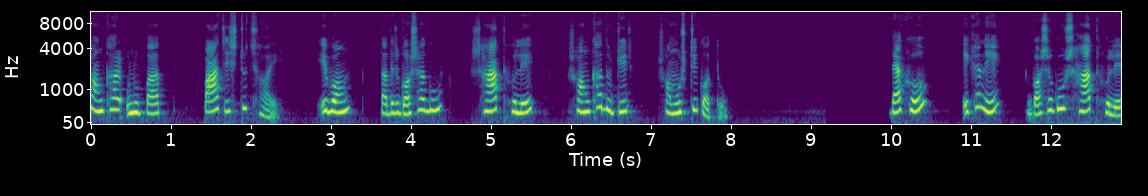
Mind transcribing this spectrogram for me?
সংখ্যার অনুপাত পাঁচ ইস্টু ছয় এবং তাদের গসাগু সাত হলে সংখ্যা দুটির সমষ্টি কত? দেখো, এখানে গসাগু সাত হলে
